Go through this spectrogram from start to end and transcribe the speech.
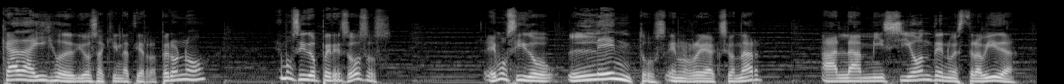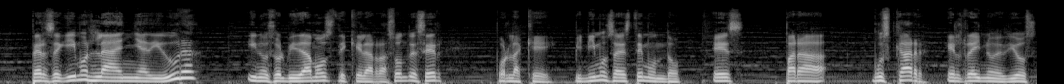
cada hijo de Dios aquí en la tierra. Pero no, hemos sido perezosos, hemos sido lentos en reaccionar a la misión de nuestra vida. Perseguimos la añadidura y nos olvidamos de que la razón de ser por la que vinimos a este mundo es para buscar el reino de Dios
